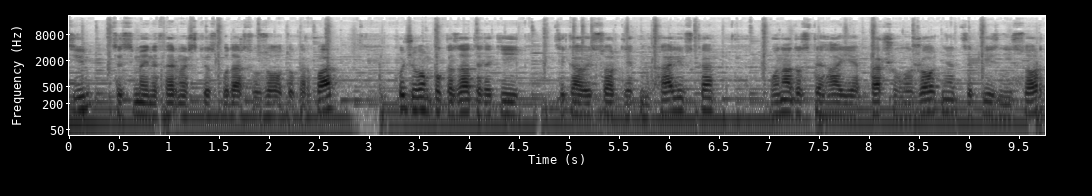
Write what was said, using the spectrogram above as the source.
всім! Це сімейне фермерське господарство Золото Карпат. Хочу вам показати такий цікавий сорт, як Михайлівська. Вона достигає 1 жовтня, це пізній сорт.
